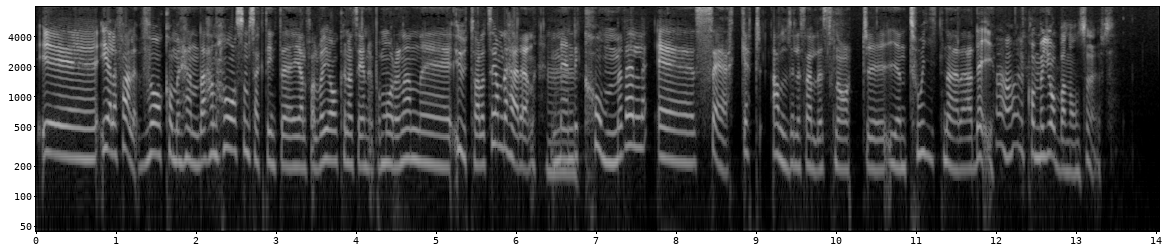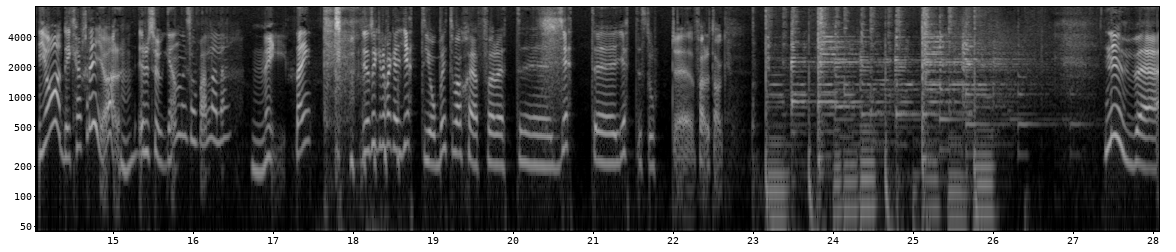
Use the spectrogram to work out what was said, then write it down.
Eh, I alla fall, vad kommer hända? Han har som sagt inte, i alla fall vad jag har kunnat se nu på morgonen, eh, uttalat sig om det här än. Mm. Men det kommer väl eh, säkert alldeles, alldeles snart eh, i en tweet nära dig. Ja, det kommer jobbannonsen ut. Ja, det kanske det gör. Mm. Är du sugen i så fall? Eller? Nej. Nej. Jag tycker det verkar jättejobbigt att vara chef för ett eh, jätte, jättestort eh, företag. Nu eh,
